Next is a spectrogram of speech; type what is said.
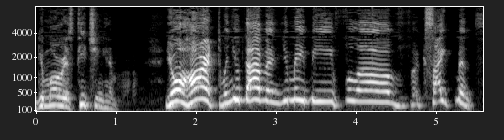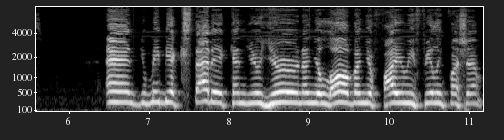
Gemara is teaching him. Your heart, when you daven, you may be full of excitement and you may be ecstatic and you yearn and you love and you're fiery feeling for Hashem.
